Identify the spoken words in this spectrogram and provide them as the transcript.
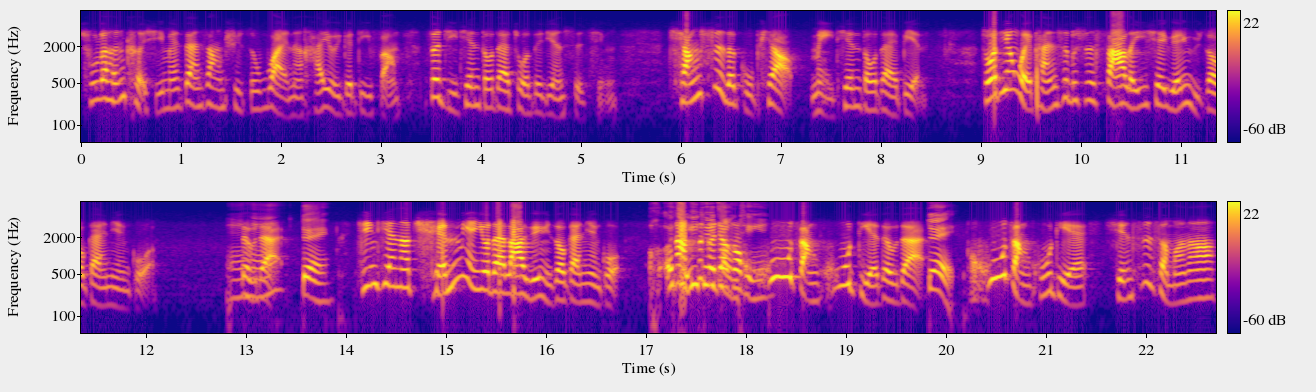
除了很可惜没站上去之外呢，还有一个地方，这几天都在做这件事情。强势的股票每天都在变。昨天尾盘是不是杀了一些元宇宙概念股？对不对？对，今天呢，全面又在拉元宇宙概念股，那而且一堆这个叫做涨停忽，涨忽跌，对不对？对，忽涨忽跌，显示什么呢？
